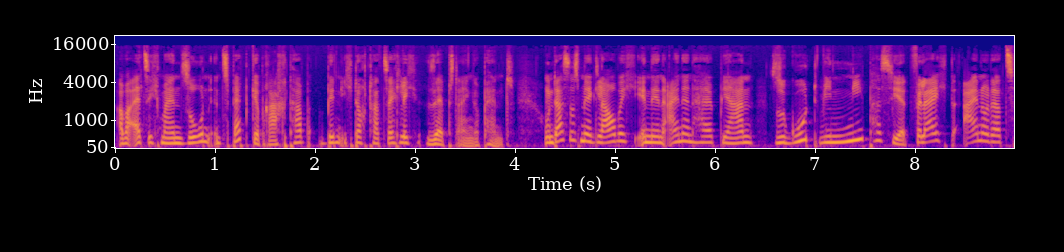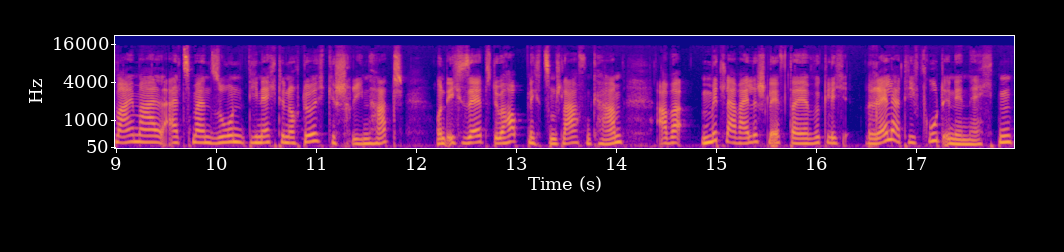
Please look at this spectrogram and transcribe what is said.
aber als ich meinen Sohn ins Bett gebracht habe, bin ich doch tatsächlich selbst eingepennt. Und das ist mir, glaube ich, in den eineinhalb Jahren so gut wie nie passiert. Vielleicht ein oder zweimal, als mein Sohn die Nächte noch durchgeschrien hat, und ich selbst überhaupt nicht zum Schlafen kam. Aber mittlerweile schläft er ja wirklich relativ gut in den Nächten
